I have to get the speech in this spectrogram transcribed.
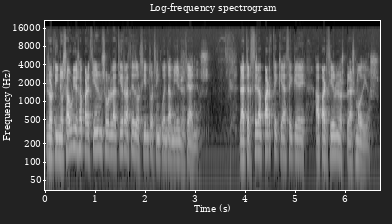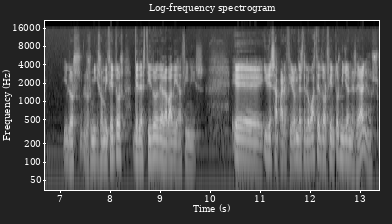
Los dinosaurios aparecieron sobre la Tierra hace 250 millones de años. La tercera parte que hace que aparecieron los plasmodios y los, los mixomicetos del estilo de la Badia finis. Eh, y desaparecieron desde luego hace 200 millones de años.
